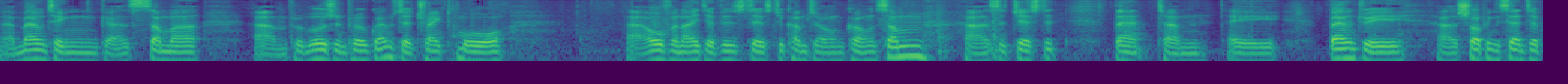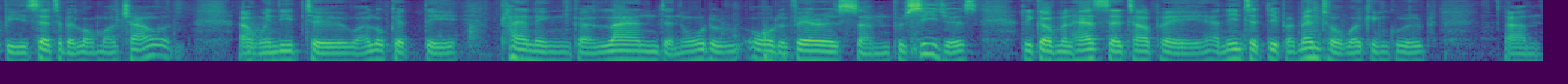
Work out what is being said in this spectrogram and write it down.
uh, mounting uh, summer um, promotion programs to attract more overnight visitors to come to Hong Kong. Some suggested that um, a boundary shopping center be set up at Lok Ma Chau. Uh, we need to uh, look at the planning, uh, land, and all the, all the various um, procedures. The government has set up a, an interdepartmental working group, um,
